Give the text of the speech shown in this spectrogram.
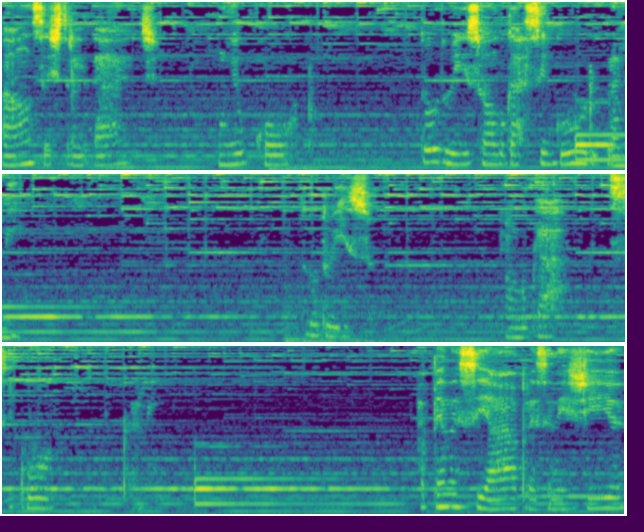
a ancestralidade, o meu corpo tudo isso é um lugar seguro para mim. tudo isso é um lugar Apenas se abra essa energia,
